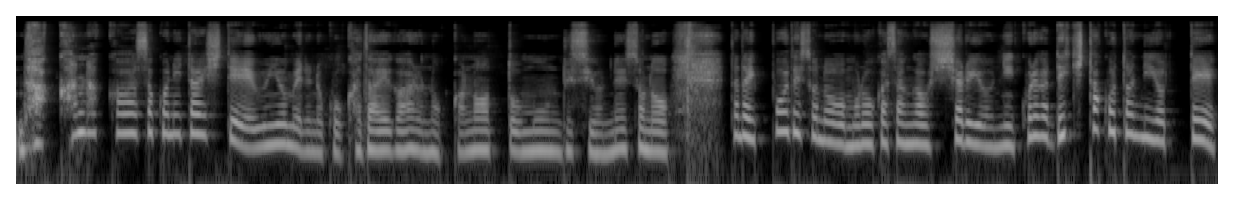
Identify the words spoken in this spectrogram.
なかなかそこに対して運用面でのこう課題があるのかなと思うんですよね。その、ただ一方でその、諸岡さんがおっしゃるように、これができたことによって、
